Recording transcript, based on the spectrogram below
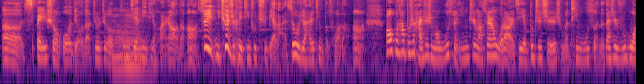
呃 spatial audio 的，就是这个空间立体环绕的，嗯，所以你确实可以听出区别来，所以我觉得还是挺不错的，嗯，包括它不是还是什么无损音质嘛，虽然我的耳机也不支持什么听无损的，但是如果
